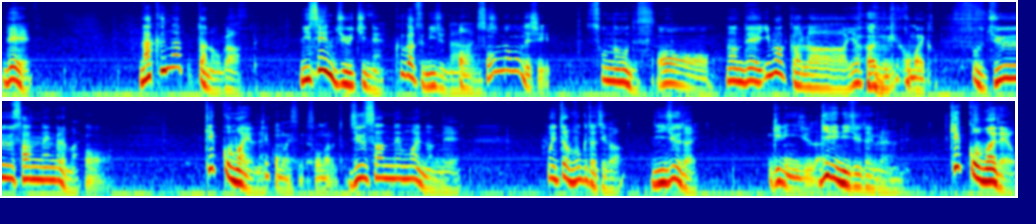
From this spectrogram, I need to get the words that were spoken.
で亡くなったのが2011年9月27あ日。そんなもんでしそんなもんです。あーなんで今から約あでも結構前か。そう13年ぐらい前。あー結構前よね。結構前ですねそうなると。13年前なんで。まあ言ったら僕たちが20代。ギリ20代。ギリ20代ぐらいなんで。結構前だよ。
